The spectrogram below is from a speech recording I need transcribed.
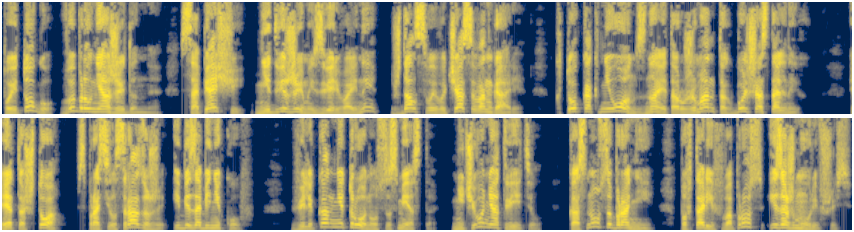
По итогу выбрал неожиданное. Сопящий, недвижимый зверь войны ждал своего часа в ангаре. Кто, как не он, знает о ружемантах больше остальных? «Это что?» Спросил сразу же и без обиняков. Великан не тронулся с места, ничего не ответил. Коснулся брони, повторив вопрос и зажмурившись.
